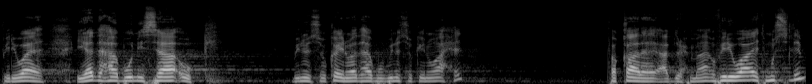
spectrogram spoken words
في رواية يذهب نساؤك. بنسكين وأذهب بنسك واحد. فقال عبد الرحمن وفي رواية مسلم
